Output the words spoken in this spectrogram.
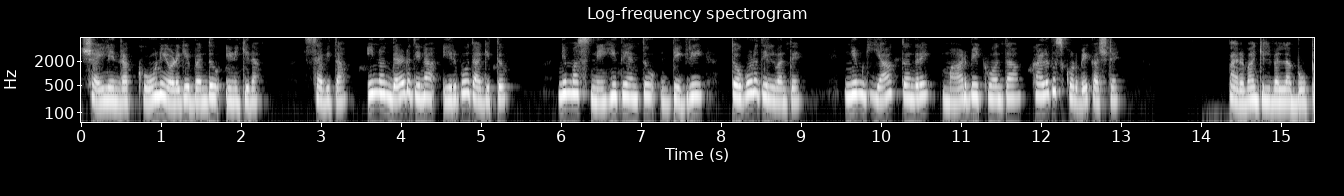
ಶೈಲೇಂದ್ರ ಕೋಣೆಯೊಳಗೆ ಬಂದು ಇಣುಕಿದ. ಸವಿತಾ, ಇನ್ನೊಂದೆರಡು ದಿನ ಇರ್ಬೋದಾಗಿತ್ತು ನಿಮ್ಮ ಸ್ನೇಹಿತೆಯಂತೂ ಡಿಗ್ರಿ ತಗೊಳ್ಳೋದಿಲ್ವಂತೆ ನಿಮ್ಗೆ ಯಾಕೆ ತೊಂದರೆ ಮಾಡಬೇಕು ಅಂತ ಕಳಗಿಸ್ಕೊಡ್ಬೇಕಷ್ಟೆ. ಪರವಾಗಿಲ್ವಲ್ಲ ಭೂಪ,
